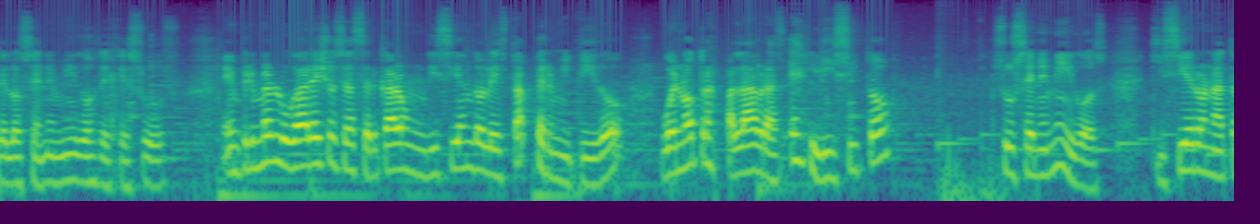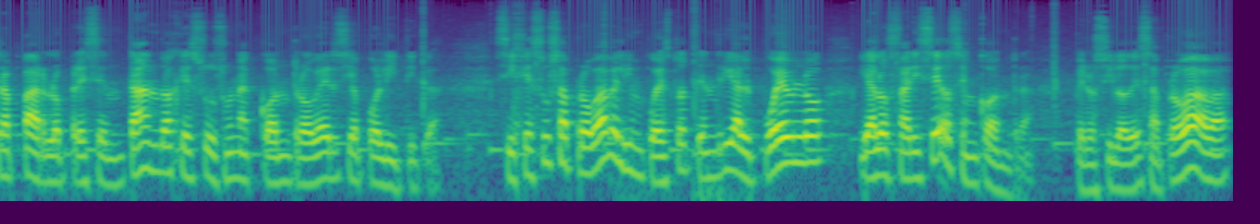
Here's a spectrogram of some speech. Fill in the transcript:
de los enemigos de Jesús. En primer lugar, ellos se acercaron diciéndole, ¿está permitido? O en otras palabras, ¿es lícito? Sus enemigos quisieron atraparlo presentando a Jesús una controversia política. Si Jesús aprobaba el impuesto, tendría al pueblo y a los fariseos en contra pero si lo desaprobaba,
